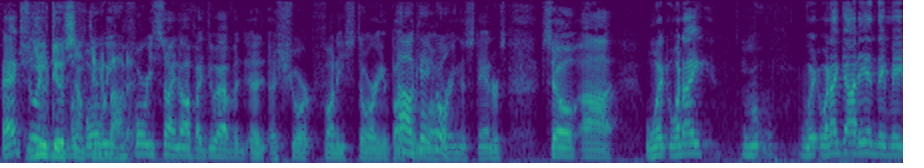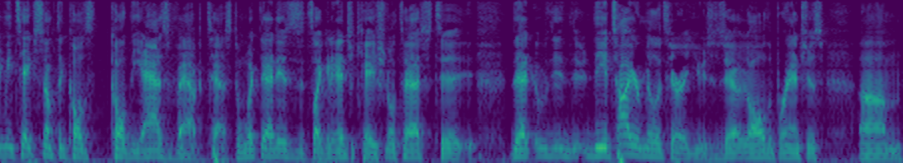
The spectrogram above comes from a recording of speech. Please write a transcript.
Actually, you do dude, something before we about before we sign off, I do have a, a, a short, funny story about Oh, okay, cool. lowering the standards. So uh, when when I when, I got in, they made me take something called called the ASVAB test, and what that is it's like an educational test to that the, entire military uses, all the branches. Um,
